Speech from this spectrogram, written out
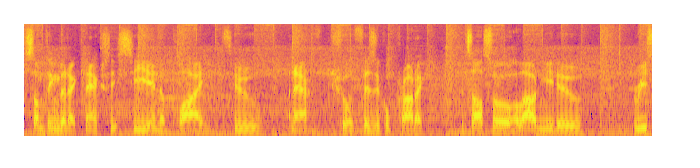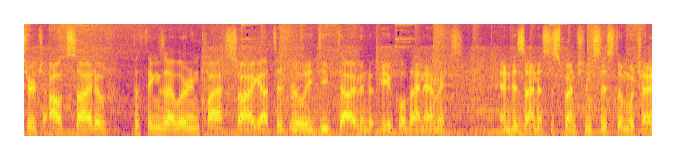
something that I can actually see and apply to an actual physical product. It's also allowed me to research outside of the things I learned in class, so I got to really deep dive into vehicle dynamics and design a suspension system, which I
